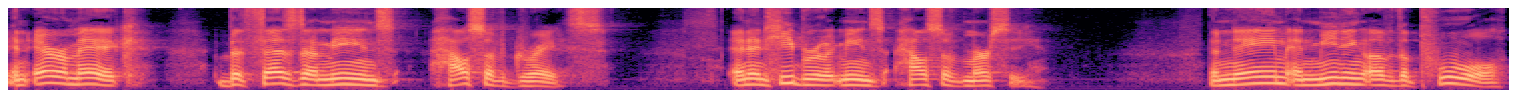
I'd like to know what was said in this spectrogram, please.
In Aramaic, Bethesda means house of grace, and in Hebrew, it means house of mercy. The name and meaning of the pool,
